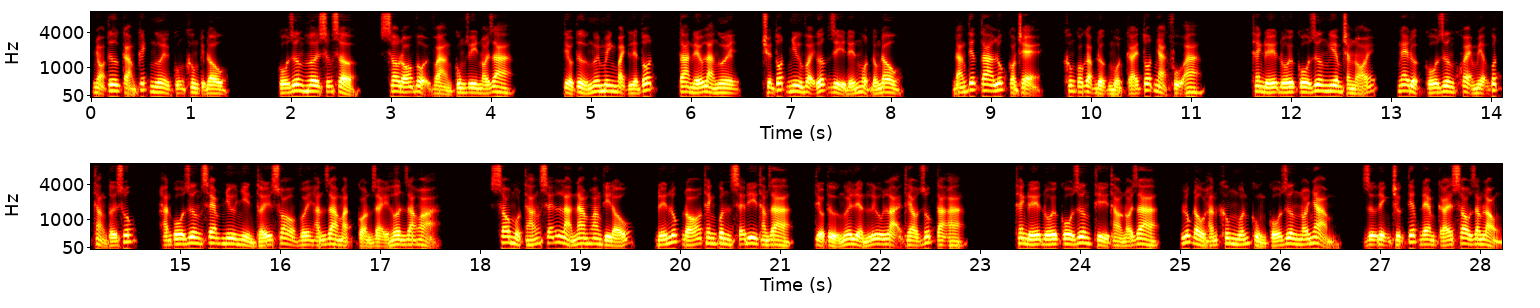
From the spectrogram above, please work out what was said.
nhỏ tư cảm kích ngươi cũng không kịp đâu. Cố dương hơi sững sờ, sau đó vội vàng cung duy nói ra tiểu tử ngươi minh bạch liền tốt ta nếu là ngươi chuyện tốt như vậy ước gì đến một đống đâu. Đáng tiếc ta lúc còn trẻ không có gặp được một cái tốt nhạc phụ a. Thanh đế đối cố dương nghiêm trang nói nghe được cố dương khỏe miệng quất thẳng tới xúc hắn cố dương xem như nhìn thấy so với hắn ra mặt còn dày hơn ra hỏa sau một tháng sẽ là nam hoang thi đấu, đến lúc đó thanh quân sẽ đi tham gia, tiểu tử ngươi liền lưu lại theo giúp ta a. Thanh đế đối cố dương thì thào nói ra, lúc đầu hắn không muốn cùng cố dương nói nhảm, dự định trực tiếp đem cái sau giam lỏng.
